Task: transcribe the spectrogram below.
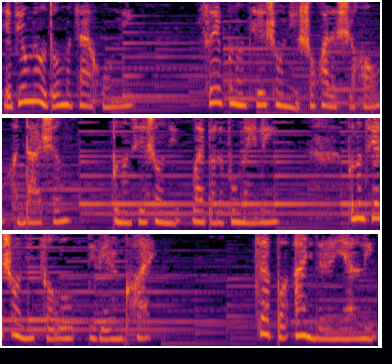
也并没有多么在乎你，所以不能接受你说话的时候很大声，不能接受你外表的不美丽，不能接受你走路比别人快。在不爱你的人眼里，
